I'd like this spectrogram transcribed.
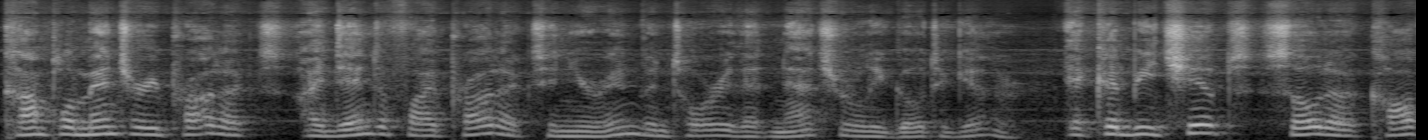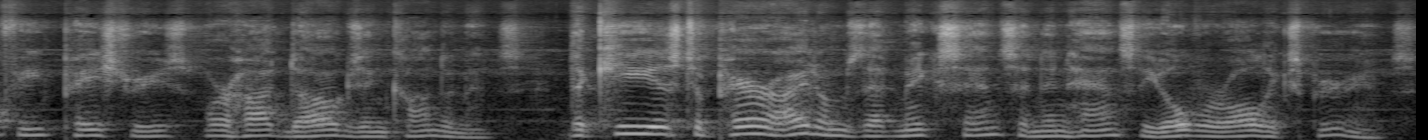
Complementary products identify products in your inventory that naturally go together. It could be chips, soda, coffee, pastries, or hot dogs and condiments. The key is to pair items that make sense and enhance the overall experience.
